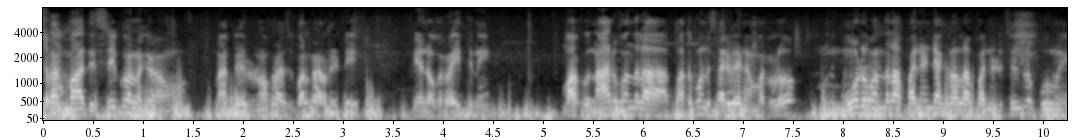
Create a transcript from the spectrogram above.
సార్ మాది శ్రీకొల్ల గ్రామం. నా పేరు నూకరాజు బలరామరెడ్డి. నేను ఒక రైతుని. మాకు నాలుగు వందల పదకొండు సర్వే నెంబర్లో మూడు వందల పన్నెండు ఎకరాల పన్నెండు సెంట్ల భూమి.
